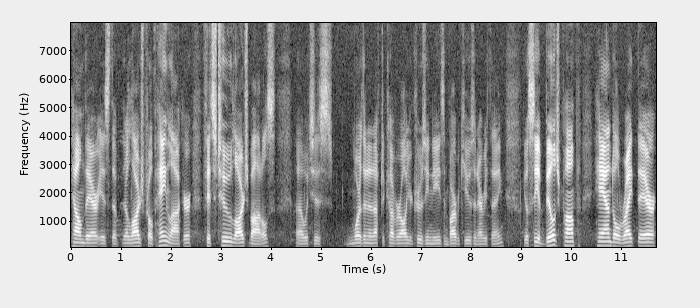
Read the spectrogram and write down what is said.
helm there is the, the, large propane locker, fits two large bottles, which is more than enough to cover all your cruising needs and barbecues and everything. You'll see a bilge pump handle right there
